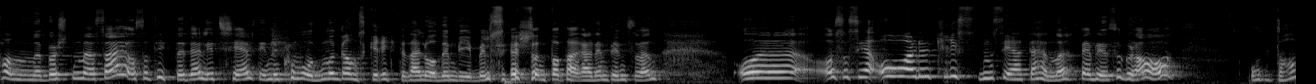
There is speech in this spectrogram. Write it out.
tannbørsten med seg, og så tittet jeg litt skjevt inn i kommoden, og ganske riktig der lå det en bibel, så jeg skjønte at her er det en pinsevenn. Og, og, så sier jeg 'Å, er du kristen?' sier jeg til henne. For jeg blir jo så glad òg. Og da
